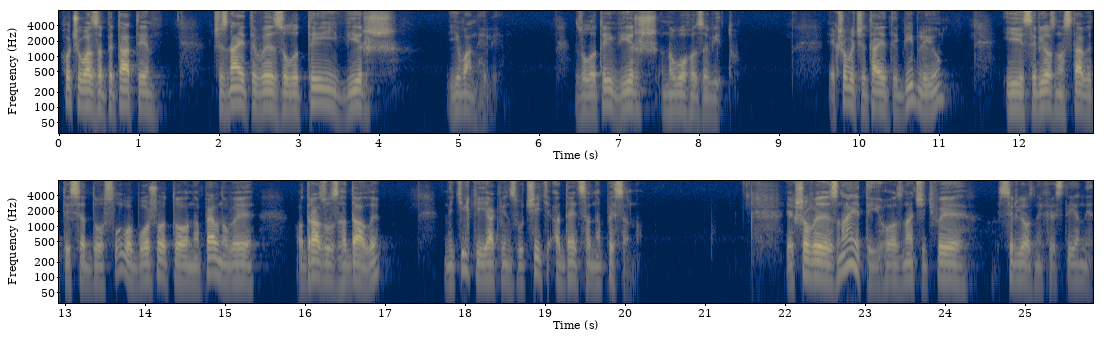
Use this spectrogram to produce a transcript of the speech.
Хочу вас запитати, чи знаєте ви золотий вірш Євангелії, золотий вірш Нового Завіту? Якщо ви читаєте Біблію і серйозно ставитеся до Слова Божого, то напевно ви одразу згадали не тільки як він звучить, а де це написано. Якщо ви знаєте його, значить ви серйозний християнин.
